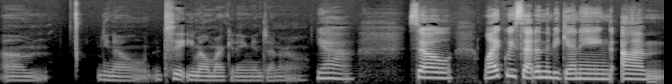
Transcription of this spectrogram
um, you know to email marketing in general. Yeah. So like we said in the beginning um,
